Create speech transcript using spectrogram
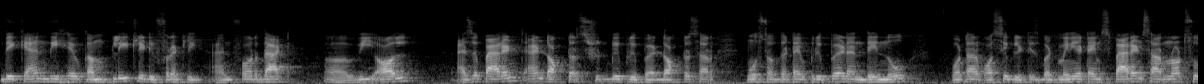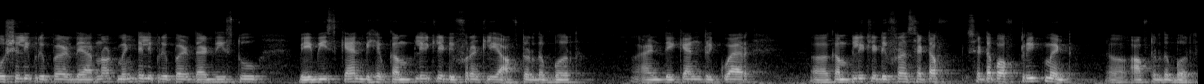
they can behave completely differently. And for that uh, we all as a parent and doctors should be prepared. Doctors are most of the time prepared and they know what are possibilities but many a times parents are not socially prepared they are not mentally prepared that these two babies can behave completely differently after the birth. And they can require a completely different set of setup of treatment uh, after the birth.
